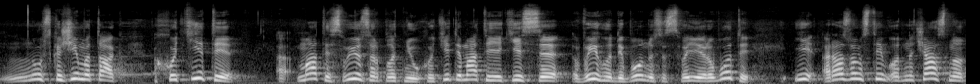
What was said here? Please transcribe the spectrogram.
ну, скажімо так, хотіти е, мати свою зарплатню, хотіти мати якісь е, вигоди, бонуси з своєї роботи, і разом з тим одночасно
